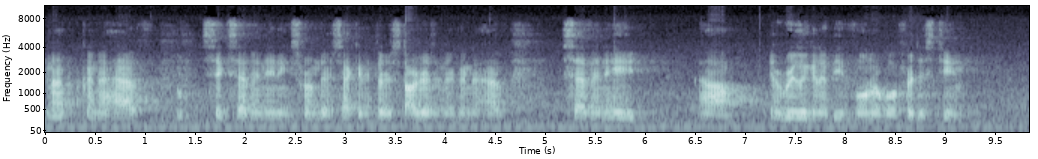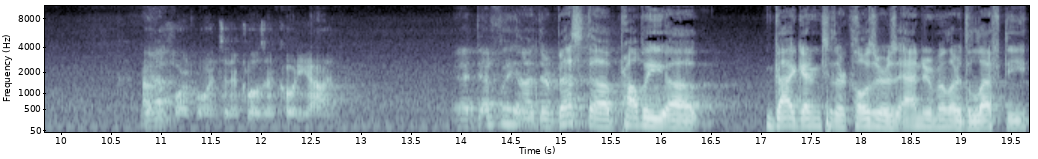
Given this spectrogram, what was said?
they're, not going to have six seven innings from their second and third starters, and they're going to have seven eight. Um, they're really going to be vulnerable for this team uh, yeah. before going to their closer Cody Allen. Yeah, definitely. Uh, their best, uh, probably uh, guy getting to their closer is Andrew Miller, the lefty,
